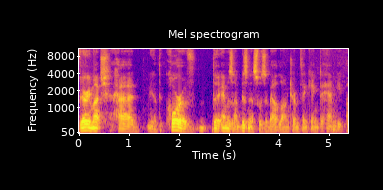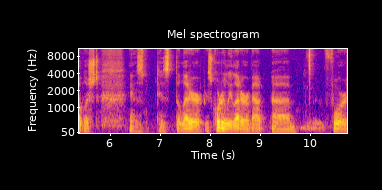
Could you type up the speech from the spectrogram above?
very much had you know the core of the Amazon business was about long term thinking. To him, he published his his the letter his quarterly letter about um, for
